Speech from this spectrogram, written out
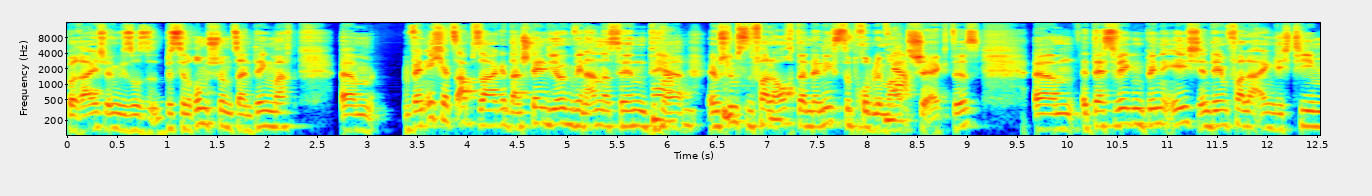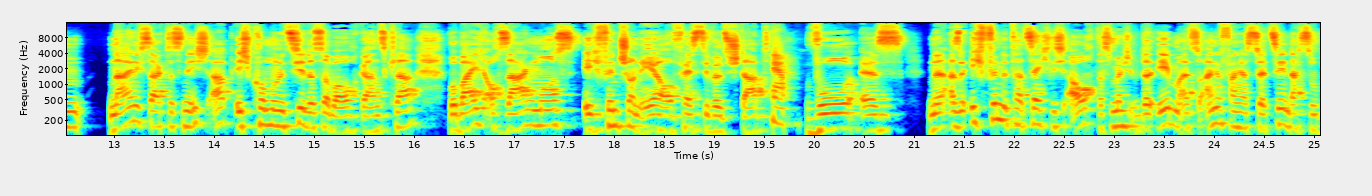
Bereich irgendwie so ein bisschen rumschwimmt, sein Ding macht. Ähm, wenn ich jetzt absage, dann stellen die irgendwen anders hin, der ja. im schlimmsten Fall auch dann der nächste problematische ja. Act ist. Ähm, deswegen bin ich in dem Falle eigentlich Team Nein, ich sage das nicht ab. Ich kommuniziere das aber auch ganz klar. Wobei ich auch sagen muss, ich finde schon eher auf Festivals statt, ja. wo es Ne, also ich finde tatsächlich auch, das möchte eben, als du angefangen hast zu erzählen, dachte du,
